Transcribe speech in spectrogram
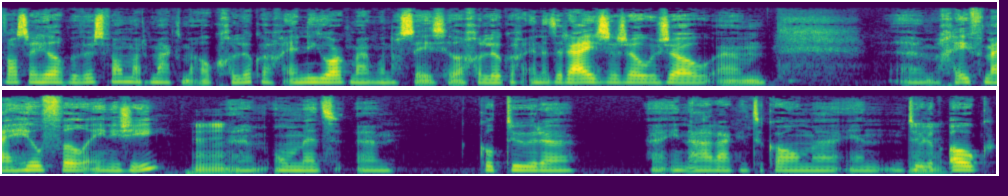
was er heel erg bewust van. Maar het maakte me ook gelukkig. En New York maakt me nog steeds heel erg gelukkig. En het reizen sowieso ehm, ehm, geeft mij heel veel energie. Mhm. ehm, om met ehm, culturen eh, in aanraking te komen. En natuurlijk Mhm. ook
